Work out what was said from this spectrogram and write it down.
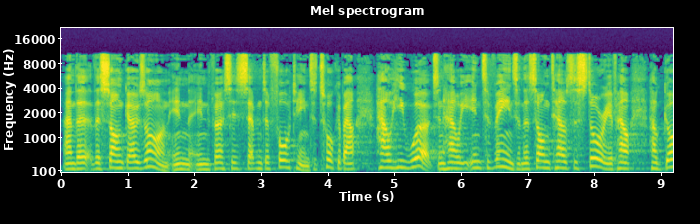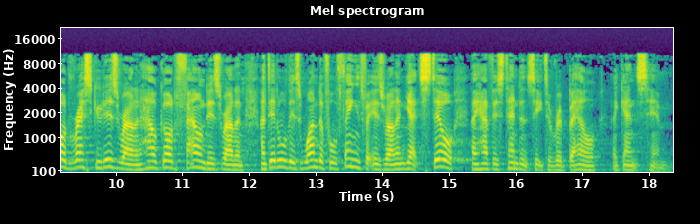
And the, the song goes on in, in verses 7 to 14 to talk about how he works and how he intervenes. And the song tells the story of how, how God rescued Israel and how God found Israel and, and did all these wonderful things for Israel. And yet still they have this tendency to rebel against him.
